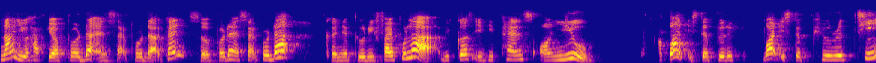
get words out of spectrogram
Now you have your product and side product kan. So product and side product kena purify pula because it depends on you. What is the what is the purity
